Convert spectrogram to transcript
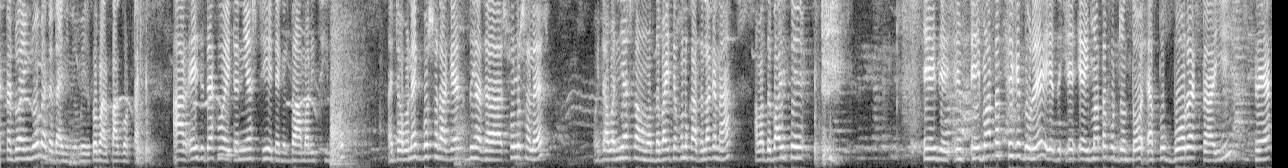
একটা ড্রয়িং রুম, একটা ডাইনিং রুম, এরকম আর পাকঘরটা। আর এই যে দেখো, এটা নিয়ে আসছি, এটা কিন্তু আমারই ছিল। এটা অনেক বছর আগের, দুই হাজার ষোলো সালের। ওইটা আবার নিয়ে আসলাম, আমাদের বাড়িতে কোনো কাজে লাগে না। আমাদের বাড়িতে এই যে, এই মাথার থেকে ধরে এই মাথা পর্যন্ত এত বড় একটা ই র্যাক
